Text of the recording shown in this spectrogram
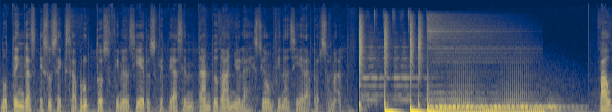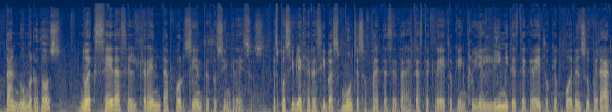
no tengas esos exabruptos financieros que te hacen tanto daño en la gestión financiera personal. Pauta número 2 no excedas el 30% de tus ingresos. Es posible que recibas muchas ofertas de tarjetas de crédito que incluyen límites de crédito que pueden superar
